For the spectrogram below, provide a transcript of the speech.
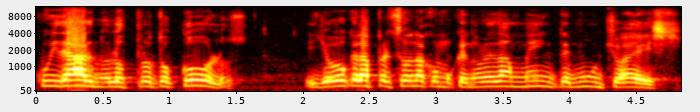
cuidarnos, los protocolos. Y yo veo que las personas como que no le dan mente mucho a eso,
